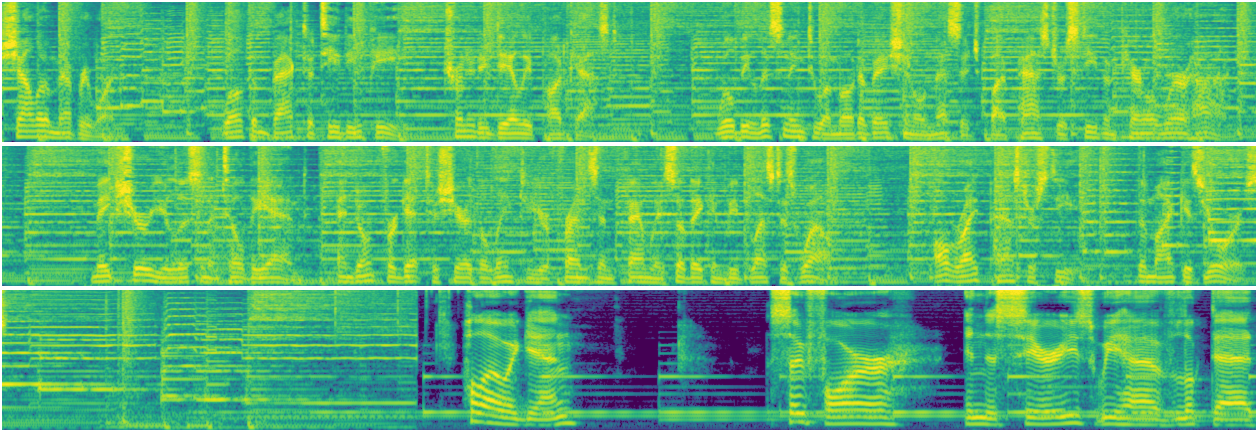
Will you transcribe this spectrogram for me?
Shalom, everyone. Welcome back to TDP, Trinity Daily Podcast. We'll be listening to a motivational message by Pastor Stephen Carroll Werha. Make sure you listen until the end, and don't forget to share the link to your friends and family so they can be blessed as well. All right, Pastor Steve, the mic is yours. Hello again. So far in this series, we have looked at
